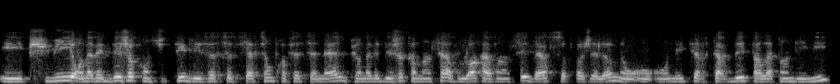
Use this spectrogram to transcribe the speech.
et puis, on avait déjà consulté les associations professionnelles, puis on avait déjà commencé à vouloir avancer vers ce projet-là, mais on, on, a été retardé par la pandémie.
